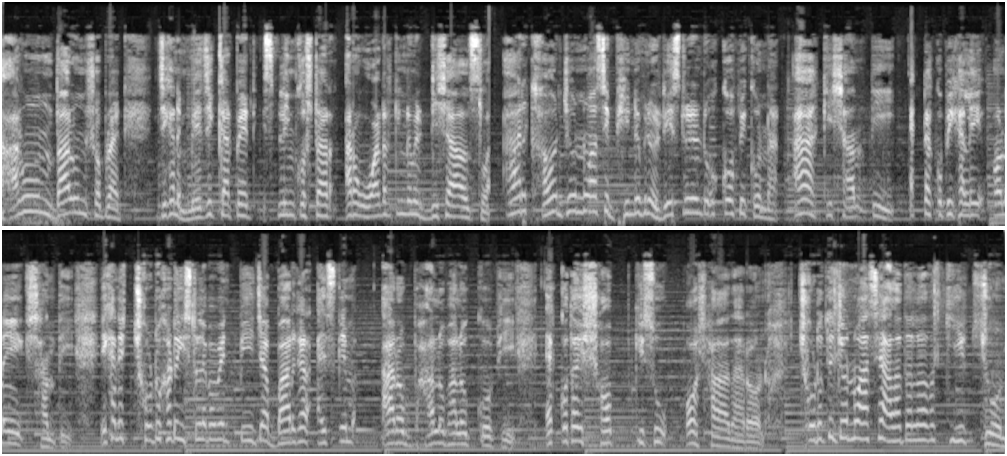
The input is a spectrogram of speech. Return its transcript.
দারুণ দারুণ সব রাইড যেখানে ম্যাজিক কার্পেট স্প্লিং কোস্টার আর ওয়াটার কিংডমের বিশাল। আর খাওয়ার জন্য আছে ভিন্ন ভিন্ন রেস্টুরেন্ট ও কফি কর্নার আহ, কি শান্তি। একটা কপি খেলে অনেক শান্তি। এখানে ছোটখাটো স্টলে পাবেন পিৎজা বার্গার আইসক্রিম আরও ভালো ভালো কফি। এক কথায় সব কিছু অসাধারণ। ছোটদের জন্য আছে আলাদা আলাদা কিট জোন।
